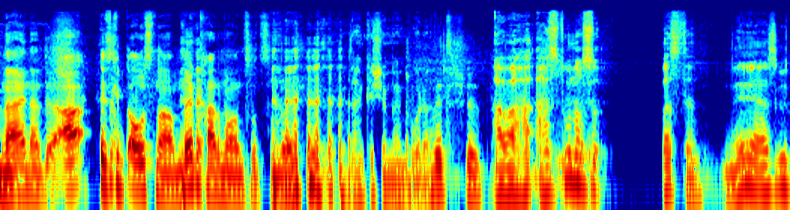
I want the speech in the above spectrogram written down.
nein, also, ah, es gibt Ausnahmen, ne? Karma und so zum Beispiel. Dankeschön, mein Bruder. Bitteschön. Aber ha hast du noch so. Was denn? Nee, nee, alles gut.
